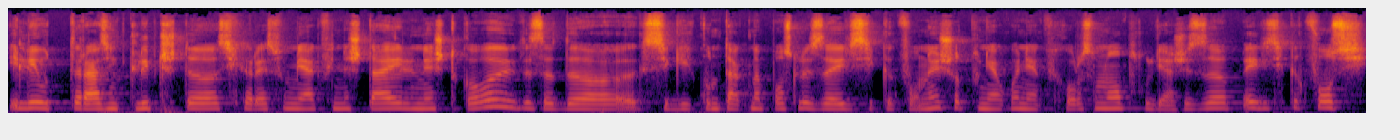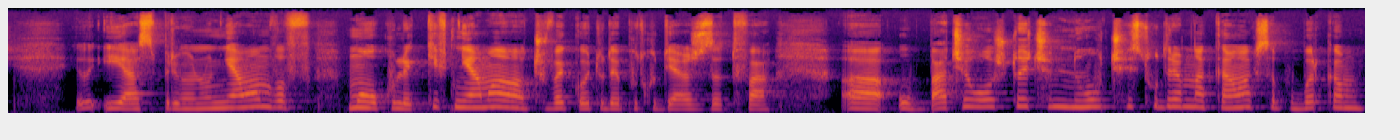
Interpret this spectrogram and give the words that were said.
или от разни клипчета си харесвам някакви неща или нещо такова, за да си ги контактна после за еди си какво не, защото понякога някакви хора са много подходящи за еди си какво си. И аз, примерно, нямам в моят колектив, няма човек, който да е подходящ за това. А, обаче лошото е, че много често удрям на камък, се побъркам.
